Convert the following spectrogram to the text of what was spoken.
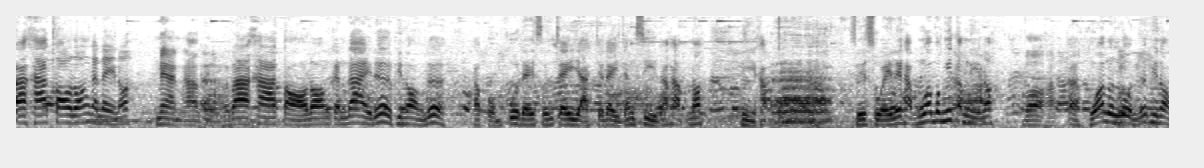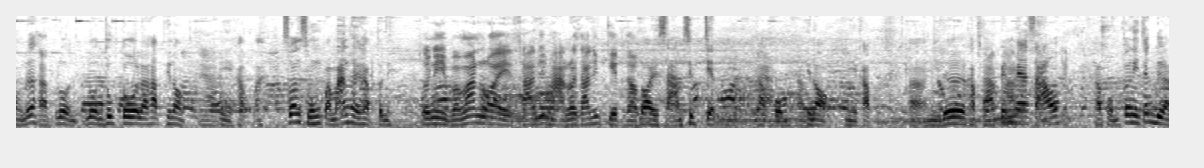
ราคาต่อรองกันได้เนาะแม่นครับ เออราคาต่อรองกันได้เด้อพี่น้องเด้อ ครับผมผู้ใดสนใจอยากจะได้จังสี่นะครับเนาะนี่ครับผมสวยๆเลยครับงัวบ่มีตำหนิเนาะบ่ครับอะหัวหล่นๆเด้อพี่น้องเด้อครับหล่นหล่นทุกตัวแล้วครับพี่น้องครับนี่ครับอะส่วนสูงประมาณเท่าไหร่ครับตัวนี้ ตัวนี้ประมาณร้อยสามสิบห้าร้อยสามสิบเจ็ดครับร้อยสามสิบเจ็ดครับผมครับพี่น้องนี่ครับอ่านี่เด้อครับผมครับเป็นแม่สาวครับผมตัวนี้จักเดือน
